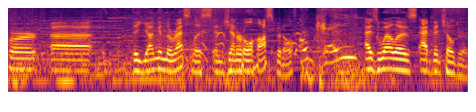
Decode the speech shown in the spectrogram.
for uh, The Young and the Restless and General Hospital, Okay. as well as Advent Children.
